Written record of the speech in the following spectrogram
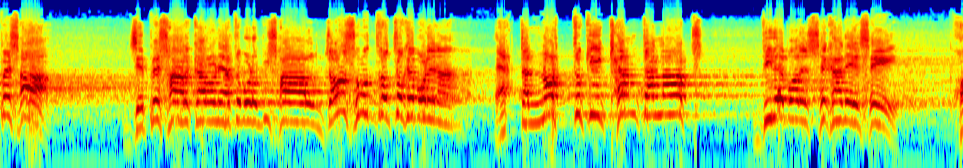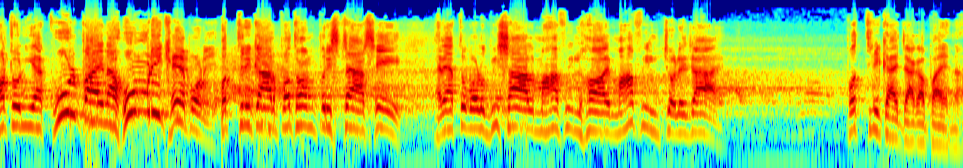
পেশা? যে পেশার কারণে এত বড় বিশাল জনসমুদ্র চোখে পড়ে না। একটা নর্তকী খেমটা নাচ দিলে পরে সেখানে এসে ফটো নিয়ে কুল পায় না, হুমড়ি খেয়ে পড়ে। পত্রিকার প্রথম পৃষ্ঠা আসে, আর এত বড় বিশাল মাহফিল হয়, মাহফিল চলে যায়। পত্রিকায় জায়গা পায় না।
